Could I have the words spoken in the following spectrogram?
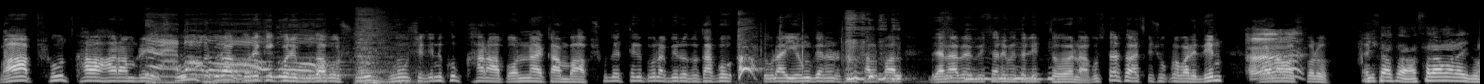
বাপ সুদ খাওয়া হারাম রে সুদ তোরা করে কি করে বুঝাবো সুদ ঘুষ সেখানে খুব খারাপ অন্যায় কাম বাপ সুদের থেকে তোমরা বিরত থাকো তোমরা ইয়ং জেনারেশন ফালফাল জানাবে বিচারের মধ্যে লিপ্ত হবে না বুঝতে পারছ আজকে শুক্রবারের দিন নামাজ পড়ো আসসালামু আলাইকুম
